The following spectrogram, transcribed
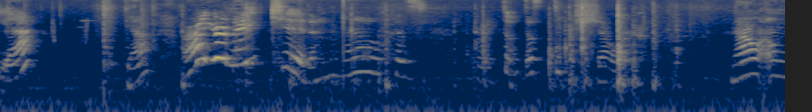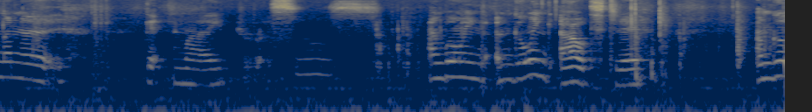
Yeah? Yeah? Ah, you're naked! I know, because I took, just took a shower. Now I'm gonna get my dresses. I'm going. I'm going out today. I'm go.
